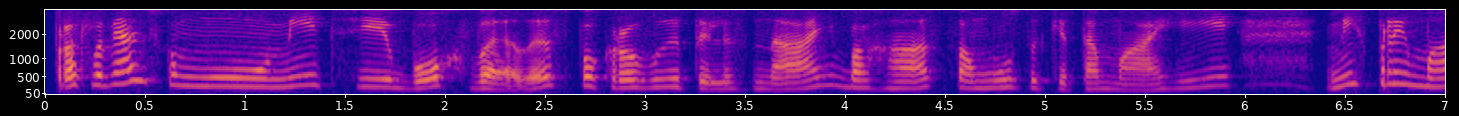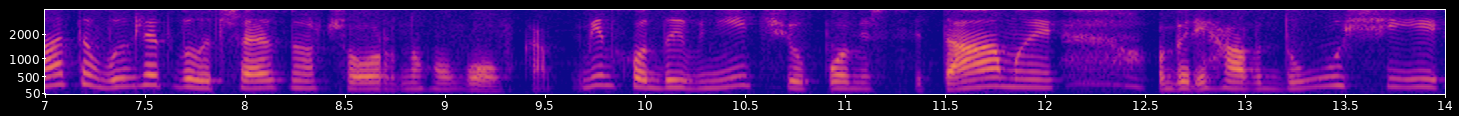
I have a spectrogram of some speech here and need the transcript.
В прослав'янському міті Бог Велес, покровитель знань, багатства, музики та магії, міг приймати вигляд величезного чорного вовка. Він ходив ніччю поміж світами, оберігав душі,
